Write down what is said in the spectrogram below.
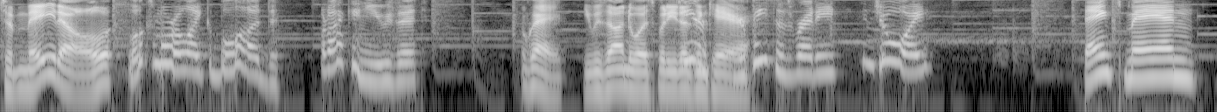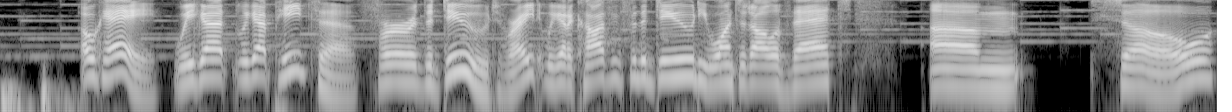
tomato looks more like blood, but I can use it. Okay, he was onto us, but he doesn't Here, care. Your pizza's ready. Enjoy. Thanks, man. Okay, we got we got pizza for the dude, right? We got a coffee for the dude. He wanted all of that. Um, so,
